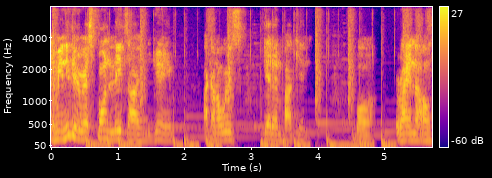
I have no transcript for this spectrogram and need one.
I mean, if they respond later in the game, I can always get them back in. But right now,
